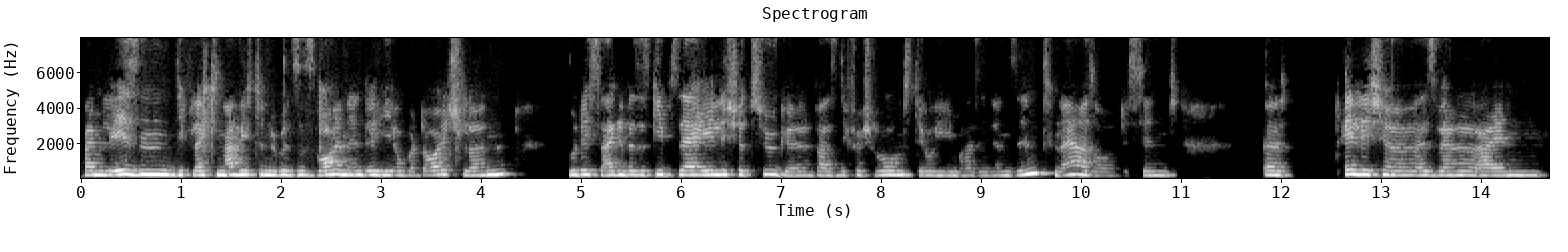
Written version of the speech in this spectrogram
beim Lesen die vielleicht Nachrichten über dieses Wochenende hier über Deutschland würde ich sagen, dass es gibt sehr ähnliche Züge, was die Verschwörungstheorien in Brasilien sind. Ne? Also die sind äh, ähnliche, es wäre ein,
